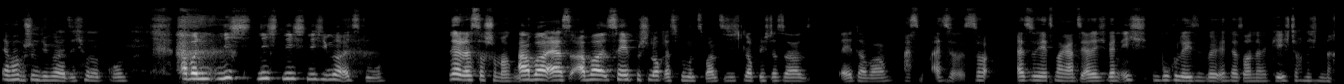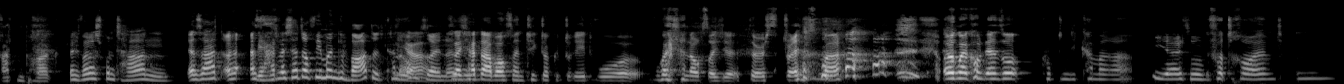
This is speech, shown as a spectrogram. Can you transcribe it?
Er war bestimmt jünger als ich, 100 Pro. Aber nicht, nicht, nicht, nicht jünger als du. Ja, das ist doch schon mal gut. Aber er ist, aber safe bestimmt auch erst 25. Ich glaube nicht, dass er älter war. Was, also, so, also jetzt mal ganz ehrlich, wenn ich ein Buch lesen will in der Sonne, gehe ich doch nicht in den Rattenpark. Vielleicht war das spontan. Er sah, also hat- vielleicht hat er auf jemanden gewartet, kann ja, auch sein. Vielleicht also. hat er aber auch seinen TikTok gedreht, wo, wo er dann auch solche Thirst Traps macht. Irgendwann kommt er so, guckt in die Kamera, Ja, also, verträumt. mm,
